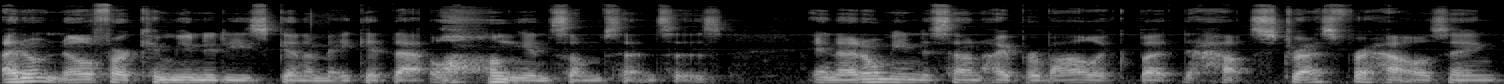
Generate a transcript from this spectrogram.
I don't know if our community is going to make it that long in some senses and I don't mean to sound hyperbolic, but the stress for housing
